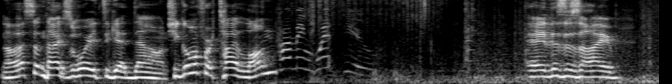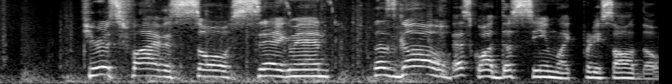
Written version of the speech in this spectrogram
Now that's a nice way to get down. She going for Tai Lung? Coming with you. Hey, this is hype. Furious 5 is so sick, man. Let's go! That squad does seem like pretty solid though.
